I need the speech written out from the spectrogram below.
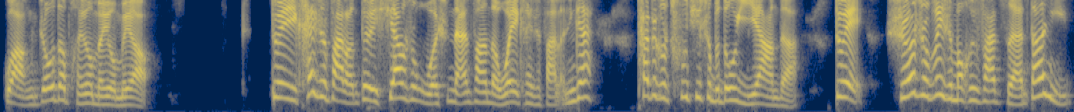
广州的朋友们有没有？对，开始发冷。对，香说我是南方的，我也开始发冷。你看他这个初期是不是都一样的？对，舌质为什么会发紫暗？当你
